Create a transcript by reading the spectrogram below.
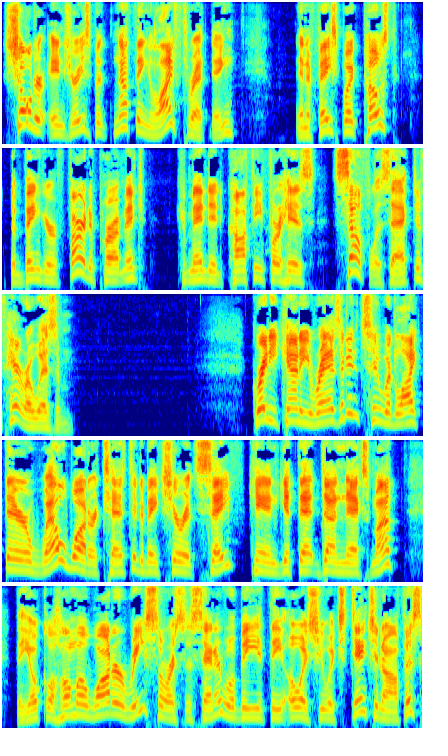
shoulder injuries, but nothing life threatening. In a Facebook post, the Binger Fire Department commended Coffee for his selfless act of heroism. Grady County residents who would like their well water tested to make sure it's safe can get that done next month. The Oklahoma Water Resources Center will be at the OSU Extension office.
